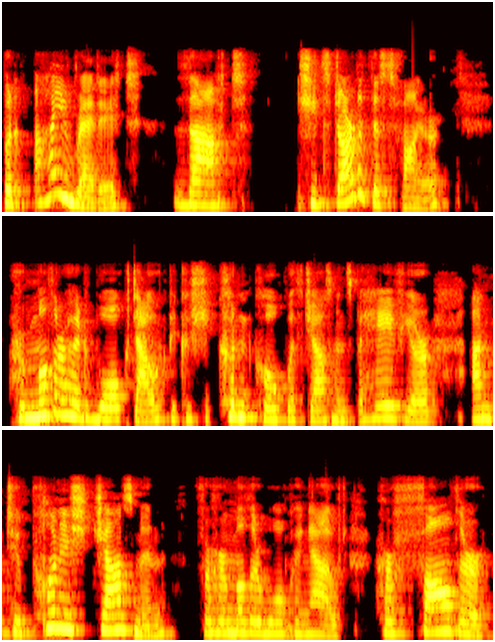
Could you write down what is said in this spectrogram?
But I read it that she'd started this fire. Her mother had walked out because she couldn't cope with Jasmine's behaviour, and to punish Jasmine for her mother walking out, her father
